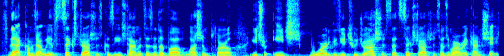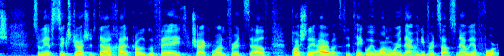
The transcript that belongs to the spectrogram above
So that comes out. We have six drushes because each time it says with a vav, lashon plural. Each each word gives you two drushes. That's six drushes. Says. So we have six drushes. Dalchad Kol Gufei. Subtract one for itself. Pashle Arba. So take away one word that we need for itself. So now we have four.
